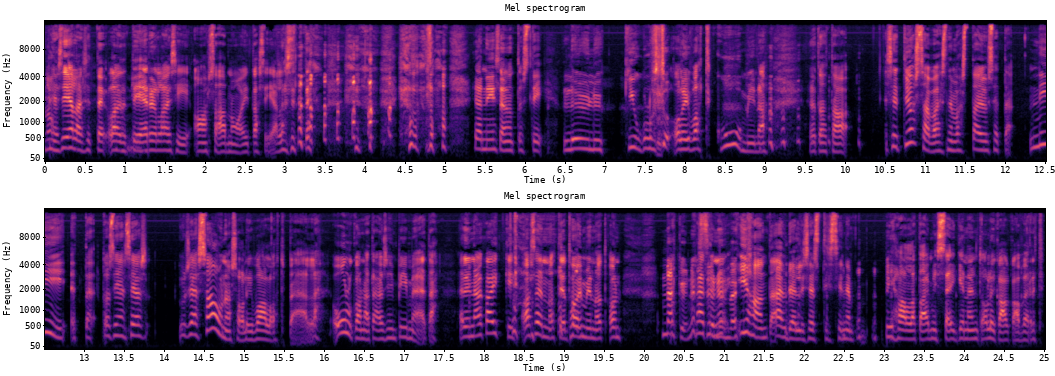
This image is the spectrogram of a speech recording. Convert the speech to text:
No, ja siellä sitten laitettiin niin. erilaisia asanoita siellä sitten. ja, tota, ja niin sanotusti löylykiulut olivat kuumina. Ja tota, sitten jossain vaiheessa ne vasta tajusi, että niin, että tosiaan siellä, siellä saunassa oli valot päällä. Ulkona täysin pimeätä. Eli nämä kaikki asennot ja toiminnot on Näkynyt, näkynyt ihan täydellisesti sinne pihalla tai missä ikinä nyt olikaan kaverit.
